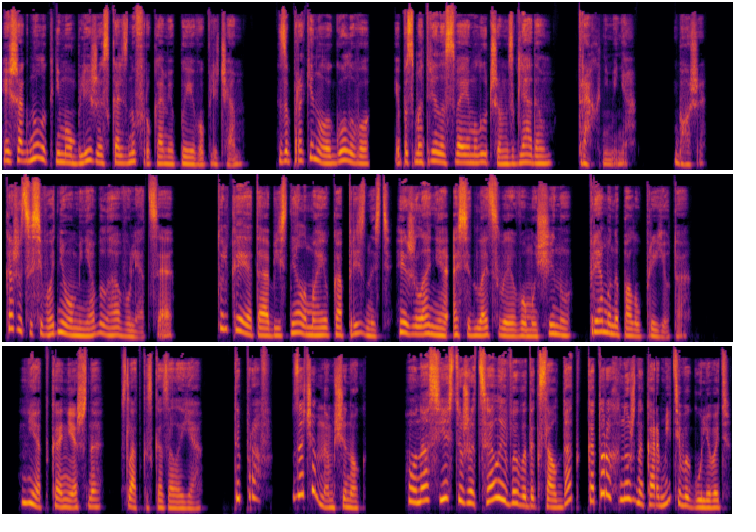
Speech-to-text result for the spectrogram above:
и шагнула к нему ближе, скользнув руками по его плечам. Запрокинула голову и посмотрела своим лучшим взглядом «Трахни меня». Боже, кажется, сегодня у меня была овуляция. Только это объясняло мою капризность и желание оседлать своего мужчину прямо на полу приюта. «Нет, конечно», — сладко сказала я. «Ты прав. Зачем нам щенок? У нас есть уже целый выводок солдат, которых нужно кормить и выгуливать».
